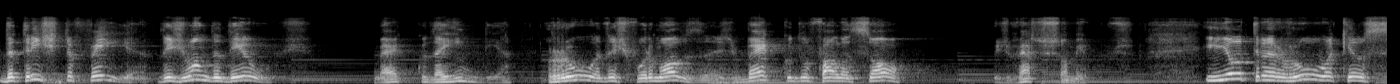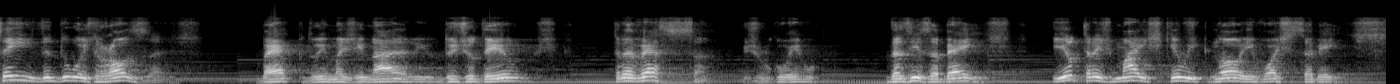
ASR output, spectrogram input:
da triste feia de João de Deus, Beco da Índia, Rua das Formosas, Beco do Fala Só, os versos são meus. E outra rua que eu sei de duas rosas, Beco do Imaginário, de Judeus, Travessa, julgo eu, das Isabéis, e outras mais que eu ignoro e vós sabeis.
